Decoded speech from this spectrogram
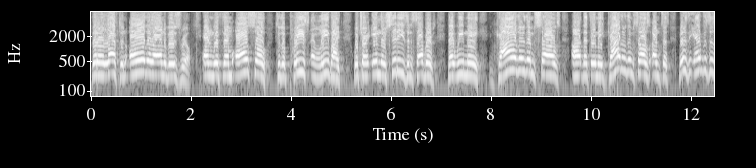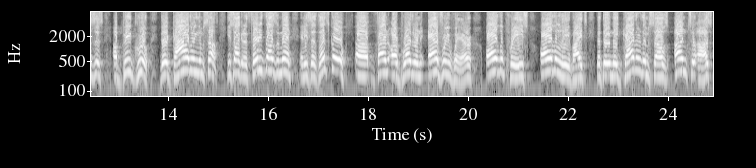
that are left in all the land of Israel, and with them also to the priests and Levites which are in their cities and suburbs, that we may gather themselves, uh, that they may gather themselves unto us. Notice the emphasis is a big group. They're gathering themselves. He's talking to 30,000 men, and he says, Let's go uh, find our brethren everywhere, all the priests, all the Levites, that they may gather themselves unto us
